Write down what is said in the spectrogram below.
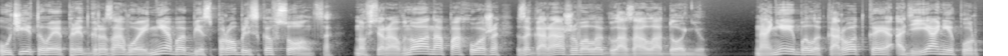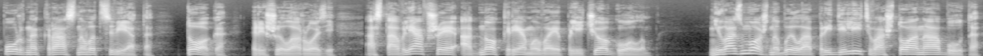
учитывая предгрозовое небо без проблесков солнца, но все равно она, похоже, загораживала глаза ладонью. На ней было короткое одеяние пурпурно-красного цвета, тога, решила Рози, оставлявшее одно кремовое плечо голым. Невозможно было определить, во что она обута.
